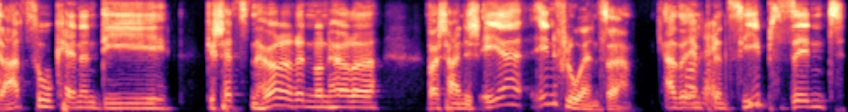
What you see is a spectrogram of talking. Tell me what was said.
dazu kennen die geschätzten Hörerinnen und Hörer wahrscheinlich eher Influencer. Also Correct. im Prinzip sind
